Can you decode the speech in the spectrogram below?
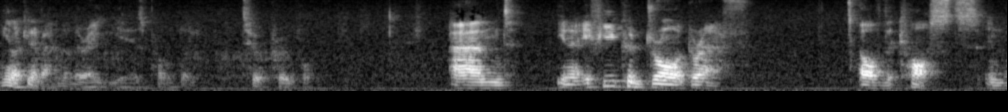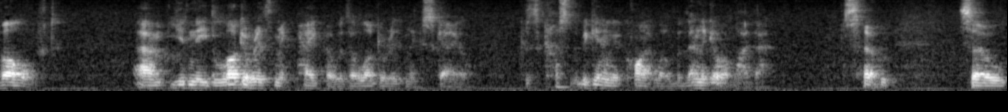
you're looking about another eight years probably to approval. And, you know, if you could draw a graph of the costs involved, um, you'd need logarithmic paper with a logarithmic scale. Because the costs at the beginning are quite low, but then they go up like that. So, so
